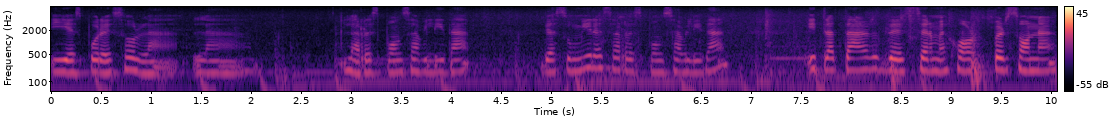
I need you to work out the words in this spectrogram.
Y es por eso la, la, la responsabilidad de asumir esa responsabilidad y tratar de ser mejor persona,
